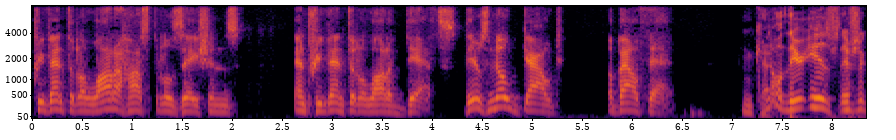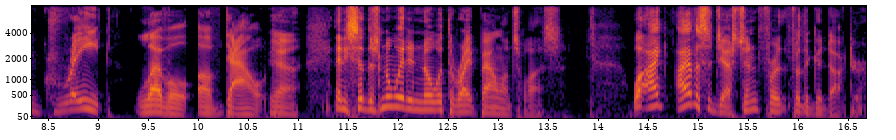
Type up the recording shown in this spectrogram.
prevented a lot of hospitalizations, and prevented a lot of deaths. There's no doubt about that. Okay. No, there is. There's a great level of doubt. Yeah. And he said there's no way to know what the right balance was. Well, I, I have a suggestion for, for the good doctor.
